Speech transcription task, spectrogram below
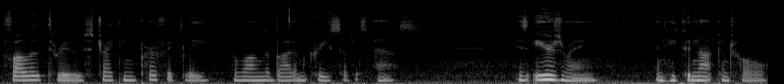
followed through, striking perfectly along the bottom crease of his ass. His ears rang and he could not control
